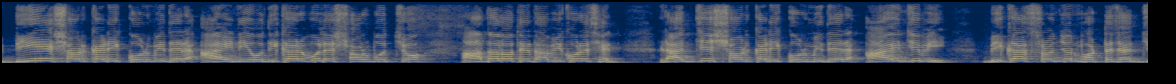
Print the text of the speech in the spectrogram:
ডিএ সরকারি কর্মীদের আইনি অধিকার বলে সর্বোচ্চ আদালতে দাবি করেছেন রাজ্যের সরকারি কর্মীদের আইনজীবী বিকাশ রঞ্জন ভট্টাচার্য।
